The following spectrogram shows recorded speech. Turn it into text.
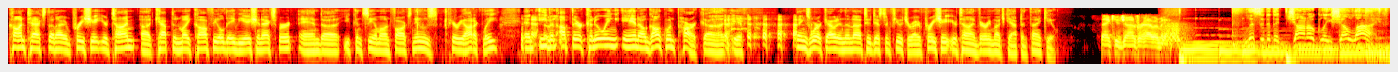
context, and I appreciate your time. Uh, Captain Mike Caulfield, aviation expert, and uh, you can see him on Fox News periodically, and even up there canoeing in Algonquin Park uh, if things work out in the not too distant future. I appreciate your time very much, Captain. Thank you. Thank you, John, for having me. Listen to the John Oakley Show live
